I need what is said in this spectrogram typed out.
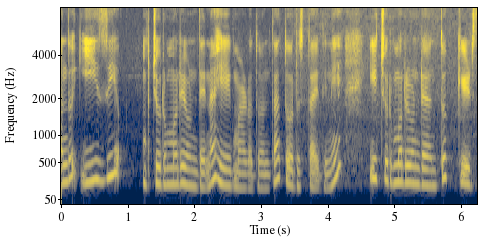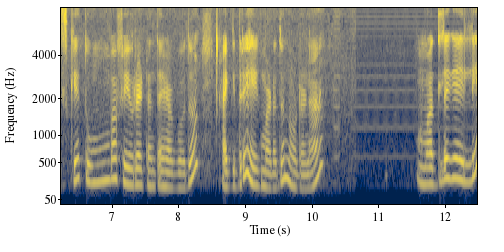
ಒಂದು ಈಸಿ ಚುರುಮುರಿ ಉಂಡೆನ ಹೇಗೆ ಮಾಡೋದು ಅಂತ ತೋರಿಸ್ತಾ ಇದ್ದೀನಿ. ಈ ಚುರುಮುರಿ ಉಂಡೆ ಅಂತೂ ಕಿಡ್ಸ್ಗೆ ತುಂಬ ಫೇವ್ರೇಟ್ ಅಂತ ಹೇಳ್ಬೋದು. ಹಾಗಿದ್ರೆ ಹೇಗೆ ಮಾಡೋದು ನೋಡೋಣ. ಮೊದಲಿಗೆ ಇಲ್ಲಿ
